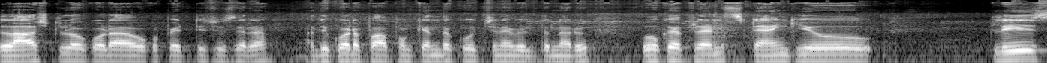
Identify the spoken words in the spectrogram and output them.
లాస్ట్లో కూడా ఒక పెట్టి చూసారా? అది కూడా పాపం కింద కూర్చునే వెళ్తున్నారు. Okay friends thank you. Please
